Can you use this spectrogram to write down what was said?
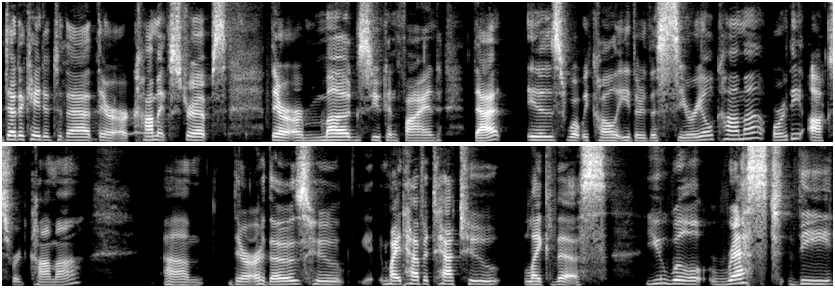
dedicated to that. There are comic strips. There are mugs you can find. That is what we call either the serial comma or the oxford comma. Um, there are those who might have a tattoo like this you will wrest the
